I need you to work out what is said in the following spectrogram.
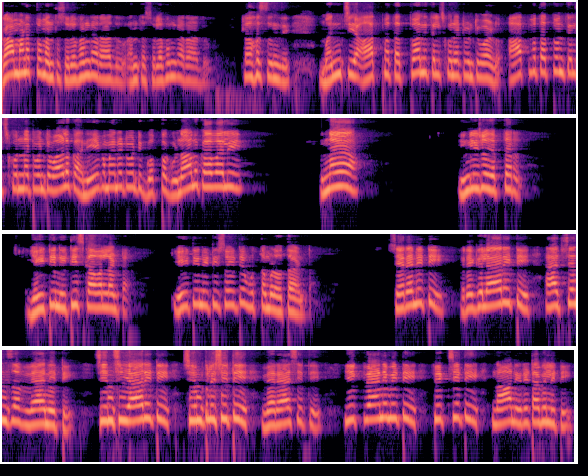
బ్రాహ్మణత్వం అంత సులభంగా రాదు అంత సులభంగా రాదు ఎట్లా వస్తుంది మంచి ఆత్మతత్వాన్ని తెలుసుకున్నటువంటి వాళ్ళు ఆత్మతత్వం తెలుసుకున్నటువంటి వాళ్ళకు అనేకమైనటువంటి గొప్ప గుణాలు కావాలి ఉన్నాయా ఇంగ్లీష్లో చెప్తారు ఎయిటీన్ ఇటీస్ కావాలంట ఎయిటీన్ ఇటీస్ అయితే ఉత్తముడు అవుతా అంట serenity regularity absence of vanity sincerity simplicity veracity equanimity, fixity, non-irritability,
